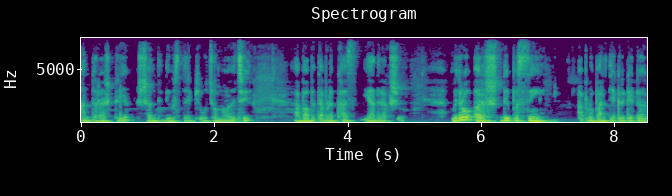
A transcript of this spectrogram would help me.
આંતરરાષ્ટ્રીય શાંતિ દિવસ તરીકે ઉજવવામાં આવે છે. આ બાબત આપણે ખાસ યાદ રાખશું. મિત્રો, હર્ષદીપ સિંહ, આપણો ભારતીય ક્રિકેટર,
